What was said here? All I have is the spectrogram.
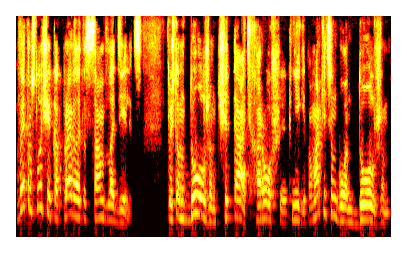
в этом случае, как правило, это сам владелец. То есть он должен читать хорошие книги по маркетингу, он должен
